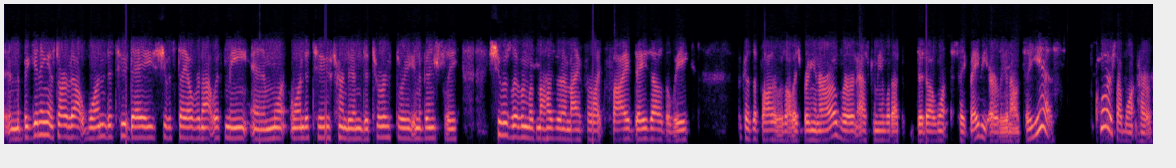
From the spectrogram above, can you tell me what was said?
in the beginning. It started out one to two days. She would stay overnight with me, and one, to two turned into two or three, and eventually, she was living with my husband and I for like five days out of the week because the father was always bringing her over and asking me what I did I want to take baby early, and I would say yes, of course I want her.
